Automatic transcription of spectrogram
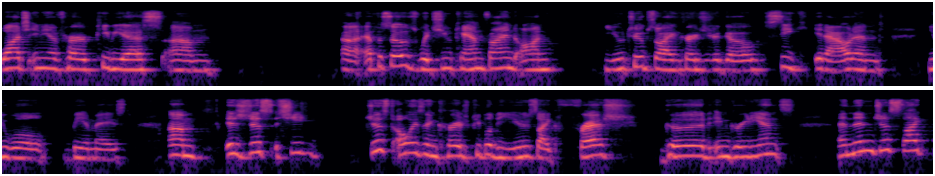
watch any of her PBS um, uh, episodes, which you can find on YouTube. So I encourage you to go seek it out and you will be amazed. Um, is just, she just always encouraged people to use like fresh, good ingredients and then just like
